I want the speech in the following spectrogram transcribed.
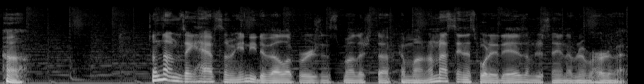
Huh. Sometimes they have some indie developers and some other stuff come on. I'm not saying that's what it is. I'm just saying I've never heard of it.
